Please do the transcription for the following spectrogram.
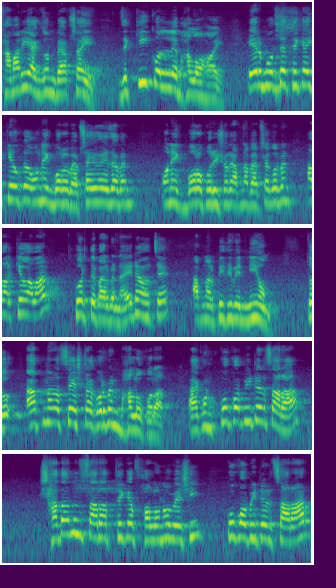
খামারি, একজন ব্যবসায়ী যে কি করলে ভালো হয়। এর মধ্যে থেকেই কেউ কেউ অনেক বড় ব্যবসায়ী হয়ে যাবেন। অনেক বড় পরিসরে আপনার ব্যবসা করবেন, আবার কেউ আবার করতে পারবেন না। এটা হচ্ছে আপনার পৃথিবীর নিয়ম। তো আপনারা চেষ্টা করবেন ভালো করার। এখন কোকোপিটের চারা, সাধারণ চারার থেকে ফলনও বেশি। কোকোপিটের চারার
